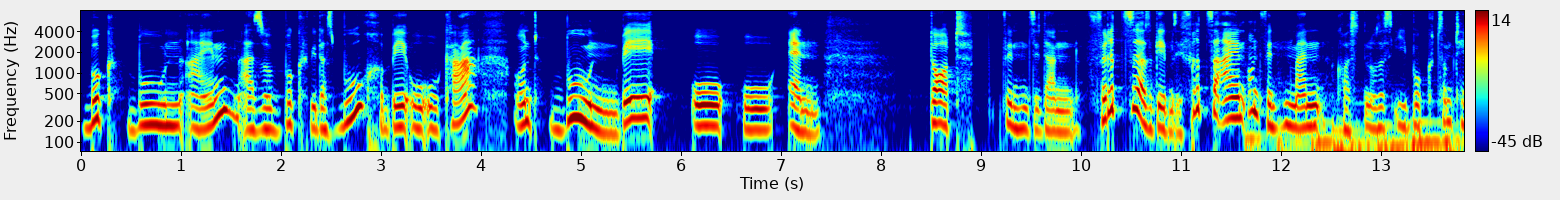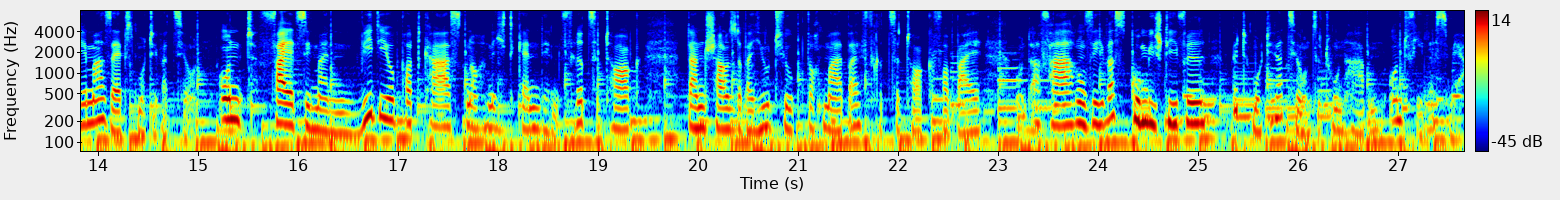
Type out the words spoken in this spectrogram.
Bookboon ein, also Book wie das Buch, B-O-O-K, und Boon, B-O-O-N. Dort finden Sie dann Fritze, also geben Sie Fritze ein und finden mein kostenloses E-Book zum Thema Selbstmotivation. Und falls Sie meinen Videopodcast noch nicht kennen, den Fritze Talk, dann schauen Sie bei YouTube doch mal bei Fritze Talk vorbei und erfahren Sie, was Gummistiefel mit Motivation zu tun haben und vieles mehr.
